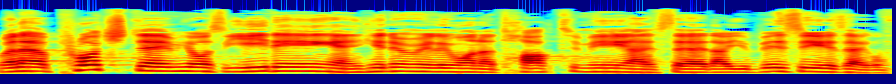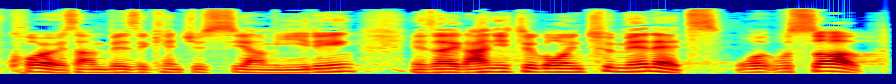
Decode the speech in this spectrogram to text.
When I approached him, he was eating and he didn't really want to talk to me. I said, Are you busy? He's like, Of course, I'm busy. Can't you see I'm eating? He's like, I need to go in two minutes. What, what's up?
